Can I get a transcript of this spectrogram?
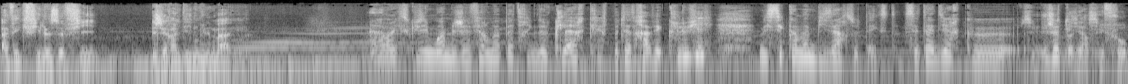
avec philosophie, Géraldine Mulman. Alors excusez-moi, mais je vais faire ma Patrick de Clerc, peut-être avec lui, mais c'est quand même bizarre ce texte. C'est-à-dire que... C'est je... bizarre, c'est faux.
